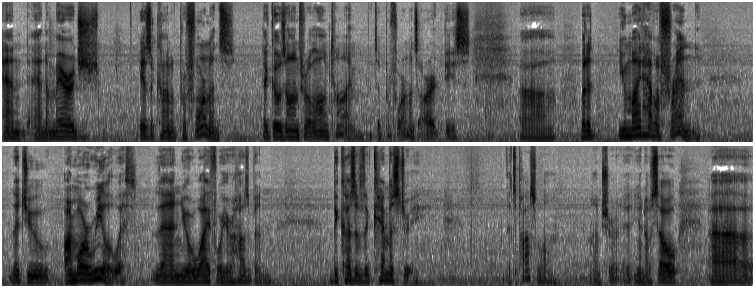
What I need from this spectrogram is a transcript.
And, and a marriage is a kind of performance that goes on for a long time. It's a performance art piece. Uh, but it, you might have a friend that you are more real with than your wife or your husband because of the chemistry. It's possible, I'm sure. You know, so uh,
